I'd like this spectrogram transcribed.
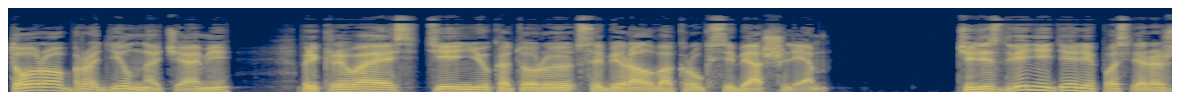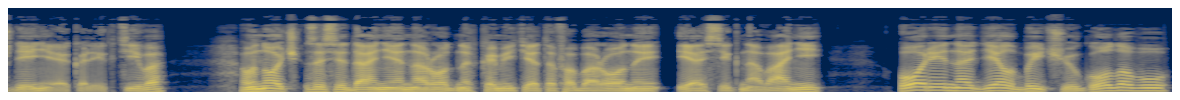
Торо бродил ночами, прикрываясь тенью, которую собирал вокруг себя шлем. Через две недели после рождения коллектива, в ночь заседания народных комитетов обороны и ассигнований, Ори надел бычью голову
